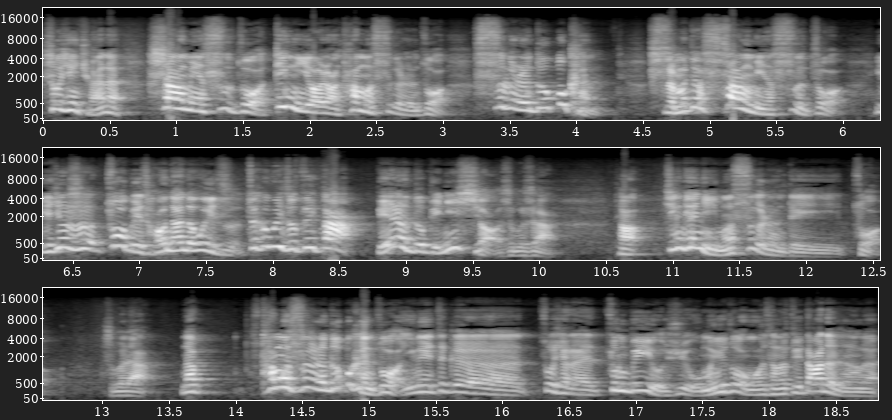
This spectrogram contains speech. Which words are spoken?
寿星权呢，上面四座定要让他们四个人坐，四个人都不肯。什么叫上面四座？也就是坐北朝南的位置，这个位置最大，别人都比你小，是不是？好，今天你们四个人得坐，是不是？那他们四个人都不肯坐，因为这个坐下来尊卑有序，我们一坐，我们成了最大的人了。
